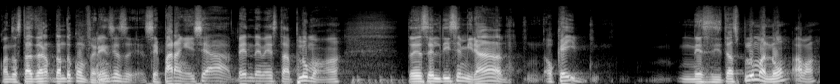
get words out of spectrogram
cuando estás da- dando conferencias, eh, se paran y dice, ah, véndeme esta pluma. ¿ah?". Entonces él dice, mira, ok, ¿necesitas pluma? No, ah, va.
